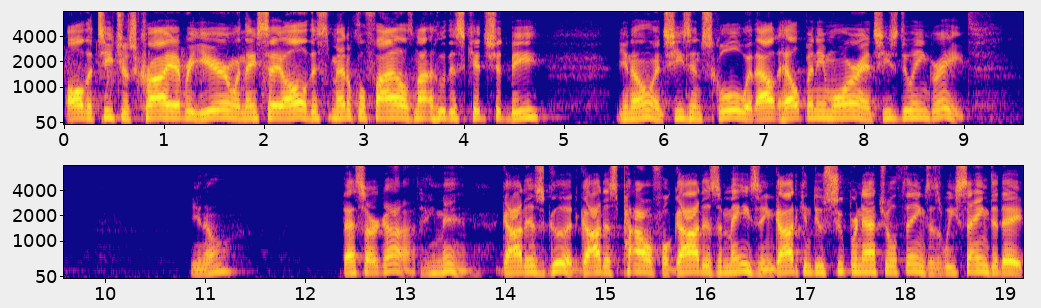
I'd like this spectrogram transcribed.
All the teachers cry every year when they say, Oh, this medical file is not who this kid should be you know, and she's in school without help anymore and she's doing great. You know, that's our God. Amen. God is good. God is powerful. God is amazing. God can do supernatural things. As we sang today,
